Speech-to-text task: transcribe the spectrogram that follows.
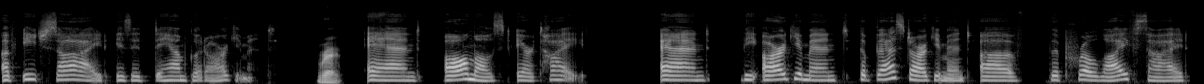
of each side is a damn good argument. Right. And almost airtight. And the argument, the best argument of the pro life side,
